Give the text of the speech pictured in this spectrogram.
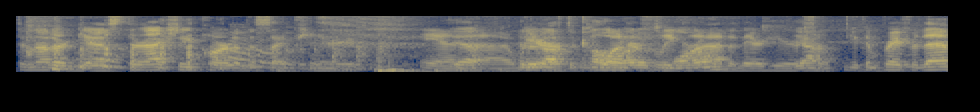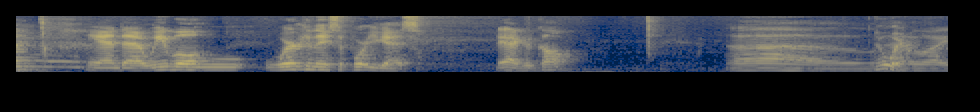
They're not our guests; they're actually part of the Sipetionary, and Yeah, uh, we are off to Colorado wonderfully tomorrow. glad that they're here. Yeah. So you can pray for them, and uh, we will. Where can they support you guys? Yeah, good call. Uh, Nowhere. how do I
